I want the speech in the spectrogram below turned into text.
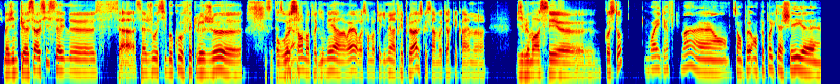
J'imagine que ça aussi, ça a une, ça, ça joue aussi beaucoup au fait que le jeu euh, ressemble entre Mm. guillemets, à, un- ouais, ressemble entre guillemets à un triple A parce que c'est un moteur qui est quand même euh, visiblement assez euh, costaud. Ouais, graphiquement, euh, on, on peut on peut pas le cacher. euh,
